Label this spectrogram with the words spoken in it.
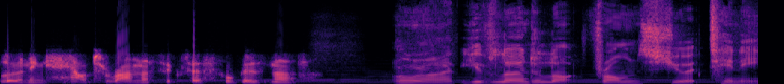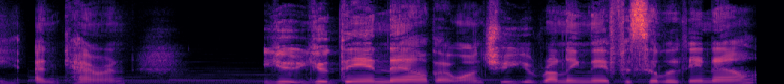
learning how to run a successful business. All right, you've learned a lot from Stuart Tinney and Karen. You, you're there now, though, aren't you? You're running their facility now.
